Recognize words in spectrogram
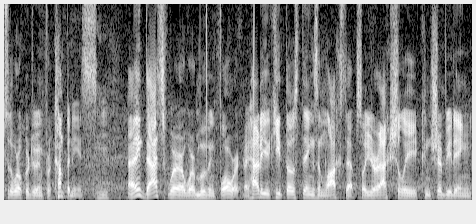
to the work we're doing for companies. Mm -hmm. I think that's where we're moving forward. Right? How do you keep those things in lockstep so you're actually contributing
